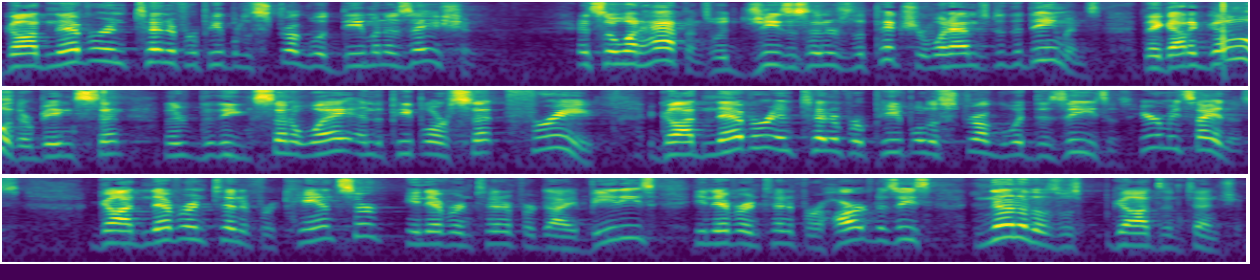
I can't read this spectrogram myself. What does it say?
God never intended for people to struggle with demonization. And so what happens when Jesus enters the picture? What happens to the demons? They got to go. They're being sent. They're being sent away, and the people are set free. God never intended for people to struggle with diseases. Hear me say this: God never intended for cancer. He never intended for diabetes. He never intended for heart disease. None of those was God's intention.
